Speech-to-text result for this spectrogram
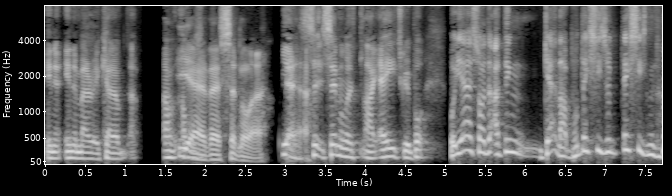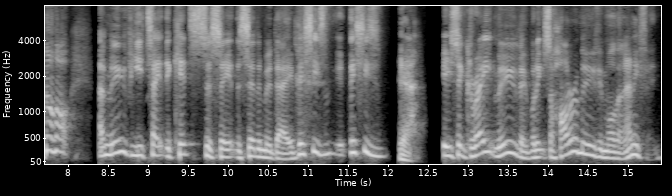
in in America? I- I was- yeah, they're similar. yeah, si- similar like age group, but but yeah. So I, I didn't get that. But this is a, this is not a movie you take the kids to see at the cinema, Dave. This is this is yeah, it's a great movie, but it's a horror movie more than anything.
